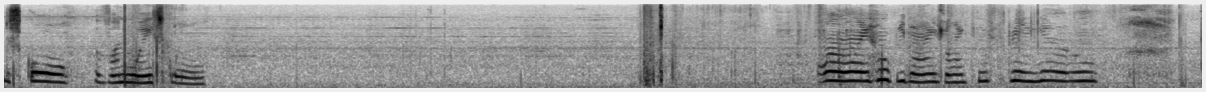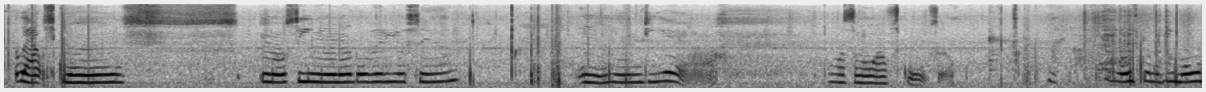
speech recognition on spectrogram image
The school, the runaway school. I hope you guys like this video about squirrels. And I'll see you in another video soon. And yeah, there wasn't a lot of squirrels, so there's gonna be more.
